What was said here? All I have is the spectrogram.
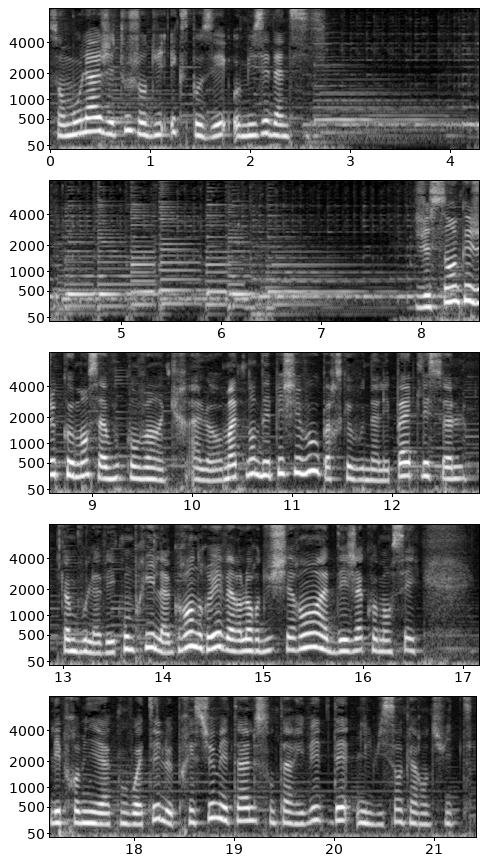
Son moulage est aujourd'hui exposé au musée d'Annecy. Je sens que je commence à vous convaincre, alors maintenant dépêchez-vous parce que vous n'allez pas être les seuls. Comme vous l'avez compris, la grande ruée vers l'or du Chéran a déjà commencé. Les premiers à convoiter le précieux métal sont arrivés dès 1848.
